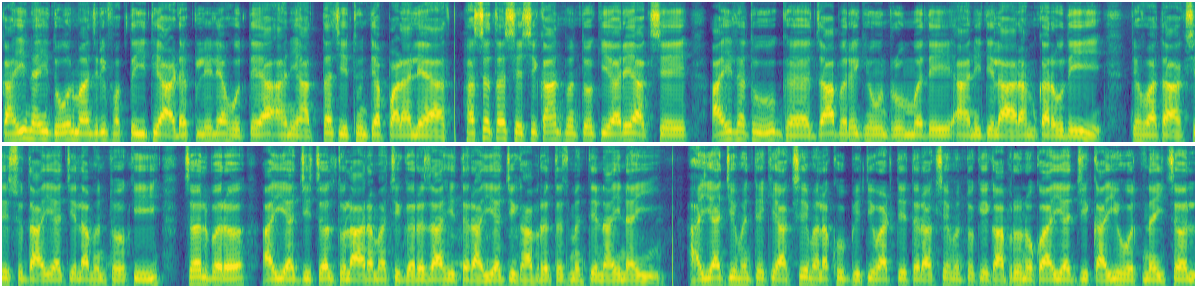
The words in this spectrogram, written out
काही नाही दोन मांजरी फक्त इथे अडकलेल्या होत्या आणि आत्ताच इथून त्या पळाल्यात. हसतच शशिकांत म्हणतो की अरे अक्षय आईला तू घ जा बरं घेऊन रूममध्ये आणि तिला आराम करू दे. तेव्हा आता अक्षय सुद्धा आई आजीला म्हणतो की चल बरं आई आजी चल तुला आरामाची गरज आहे. तर आई आजी घाबरतच म्हणते नाही नाही. आई आजी म्हणते की अक्षय मला खूप भीती वाटते. तर अक्षय म्हणतो की घाबरू नको आई आजी काही होत नाही चल.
